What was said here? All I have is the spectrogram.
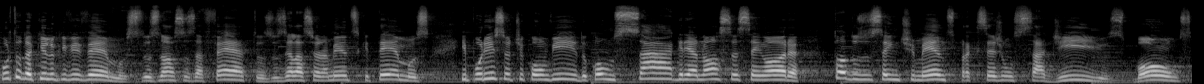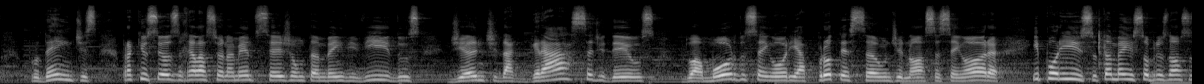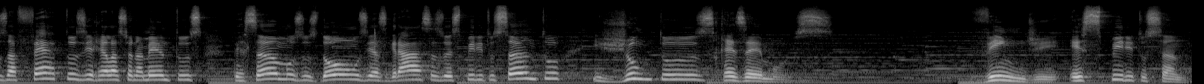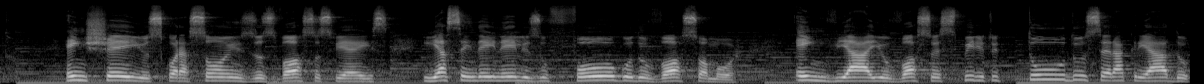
por tudo aquilo que vivemos, dos nossos afetos, dos relacionamentos que temos, e por isso eu te convido, consagre a Nossa Senhora todos os sentimentos para que sejam sadios, bons, prudentes, para que os seus relacionamentos sejam também vividos diante da graça de Deus, do amor do Senhor e a proteção de Nossa Senhora. E por isso, também sobre os nossos afetos e relacionamentos, peçamos os dons e as graças do Espírito Santo e juntos rezemos. Vinde, Espírito Santo, enchei os corações dos vossos fiéis e acendei neles o fogo do vosso amor. Enviai o vosso Espírito e tudo será criado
